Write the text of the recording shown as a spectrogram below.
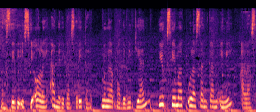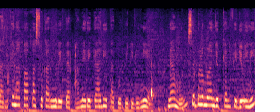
masih diisi oleh Amerika Serikat. Mengapa demikian? Yuk simak ulasan kami ini ini alasan kenapa pasukan militer Amerika ditakuti di dunia. Namun, sebelum melanjutkan video ini,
